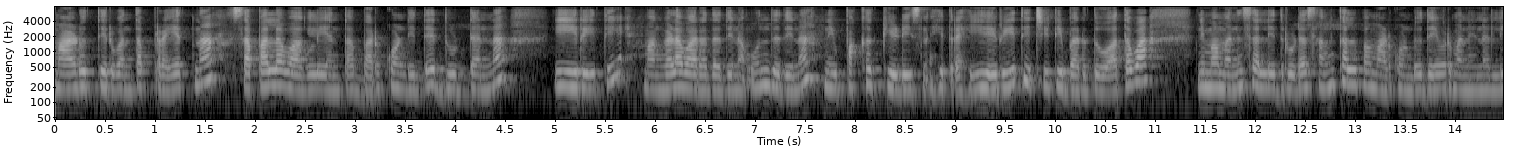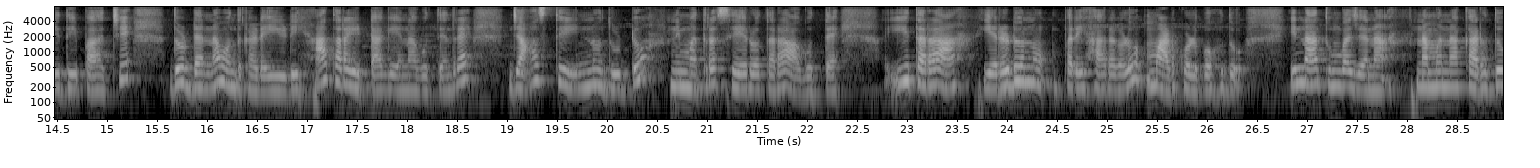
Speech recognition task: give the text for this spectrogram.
ಮಾಡುತ್ತಿರುವಂಥ ಪ್ರಯತ್ನ ಸಫಲವಾಗಲಿ ಅಂತ ಬರ್ಕೊಂಡಿದ್ದೆ ದುಡ್ಡನ್ನು. ಈ ರೀತಿ ಮಂಗಳವಾರದ ದಿನ, ಒಂದು ದಿನ ನೀವು ಪಕ್ಕಕ್ಕೆ ಇಡಿ ಸ್ನೇಹಿತರೆ, ಈ ರೀತಿ ಚೀಟಿ ಬರೆದು ಅಥವಾ ನಿಮ್ಮ ಮನಸ್ಸಲ್ಲಿ ದೃಢ ಸಂಕಲ್ಪ ಮಾಡಿಕೊಂಡು ದೇವ್ರ ಮನೆಯಲ್ಲಿ ದೀಪ ಹಚ್ಚಿ ದುಡ್ಡನ್ನು ಒಂದು ಕಡೆ ಇಡಿ. ಆ ಥರ ಇಟ್ಟಾಗ ಏನಾಗುತ್ತೆ ಅಂದರೆ ಜಾಸ್ತಿ ಇನ್ನೂ ದುಡ್ಡು ನಿಮ್ಮ ಹತ್ರ ಸೇರೋ ಥರ ಆಗುತ್ತೆ. ಈ ಥರ ಎರಡೂ ಪರಿಹಾರಗಳು ಮಾಡಿಕೊಳ್ಬಹುದು. ಇನ್ನು ತುಂಬ ಜನ ನಮ್ಮನ್ನು ಕರೆದು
